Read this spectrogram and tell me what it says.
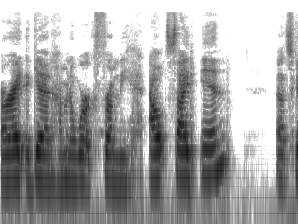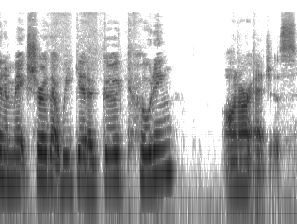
All right, again, I'm going to work from the outside in that's going to make sure that we get a good coating on our edges.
